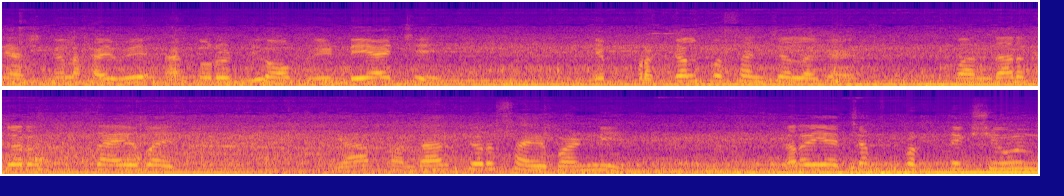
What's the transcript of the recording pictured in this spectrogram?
नॅशनल हायवे अथॉरिटी ऑफ इंडियाचे हे प्रकल्प संचालक आहेत. पंधारकर साहेब आहेत. या पंधारकर साहेबांनी जरा याच्यात प्रत्यक्ष येऊन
